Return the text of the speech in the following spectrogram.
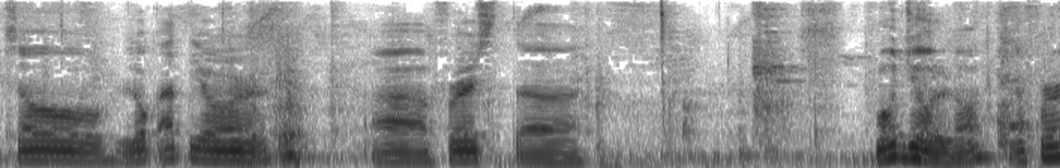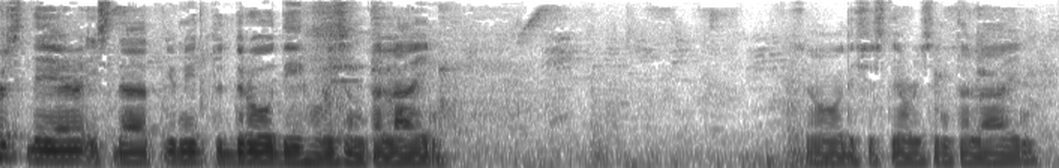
So look at your uh, first uh, module no? The first there is that you need to draw the horizontal line. So this is the horizontal line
